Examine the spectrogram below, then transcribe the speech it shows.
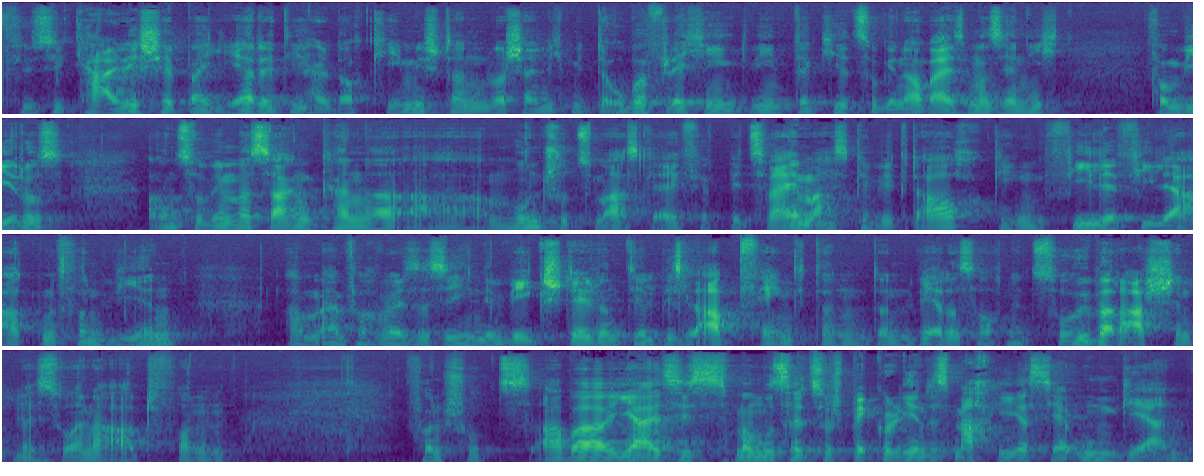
physikalische Barriere, die halt auch chemisch dann wahrscheinlich mit der Oberfläche irgendwie interagiert. So genau weiß man es ja nicht vom Virus. Und so wie man sagen kann, eine Mundschutzmaske, eine FFP2-Maske wirkt auch gegen viele, viele Arten von Viren. Ähm, einfach weil sie sich in den Weg stellt und die ein mhm. bisschen abfängt, dann, dann wäre das auch nicht so überraschend bei mhm. so einer Art von, von Schutz. Aber ja, es ist, man muss halt so spekulieren, das mache ich ja sehr ungern.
